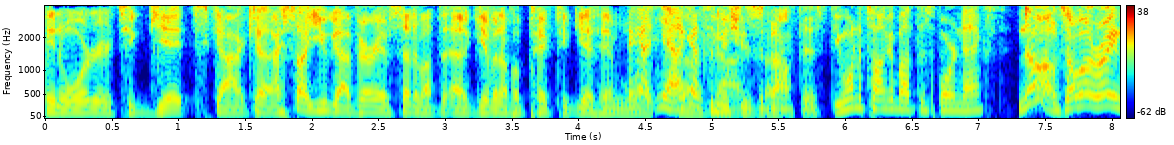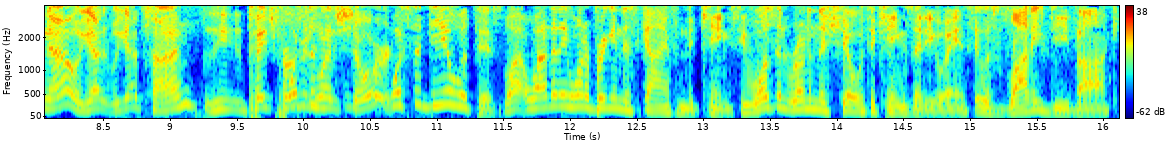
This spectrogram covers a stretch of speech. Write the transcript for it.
in order to get Scott. I saw you got very upset about the, uh, giving up a pick to get him. I got, yeah, I got some God, issues sorry. about this. Do you want to talk about this more next? No, I'm talking about it right now. We got we got time. The pitch perfect went short. What's the deal with this? Why, why do they want to bring in this guy from the Kings? He wasn't running the show with the Kings anyways. It was Vlade Divac.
